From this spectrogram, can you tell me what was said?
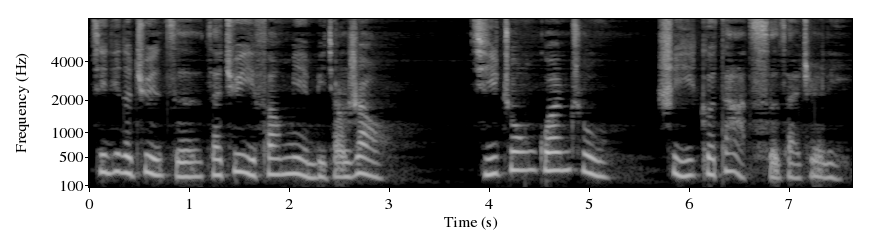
今天的句子在句意方面比较绕，集中关注是一个大词在这里。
